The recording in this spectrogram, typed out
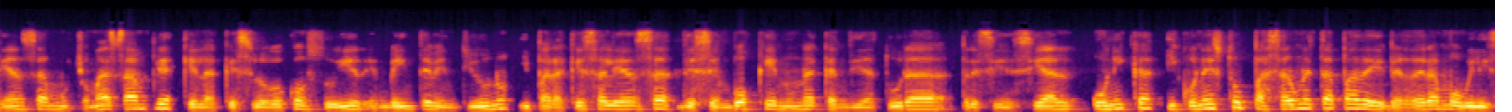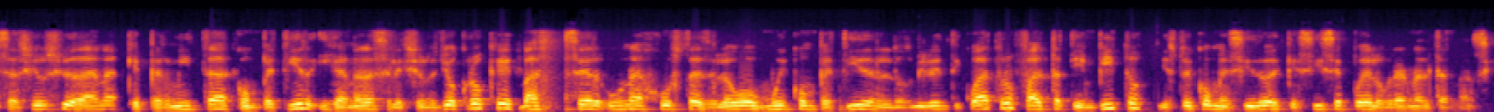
alianza mucho más amplia que la que se logró construir en 2021 y para que esa alianza desemboque en una candidatura presidencial única y con esto pasar una etapa de verdadera movilización ciudadana que permita competir y ganar las elecciones. Yo creo que va a ser una justa, desde luego, muy competida en el 2024. Falta tiempito y estoy convencido de que sí se puede lograr una alternancia.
